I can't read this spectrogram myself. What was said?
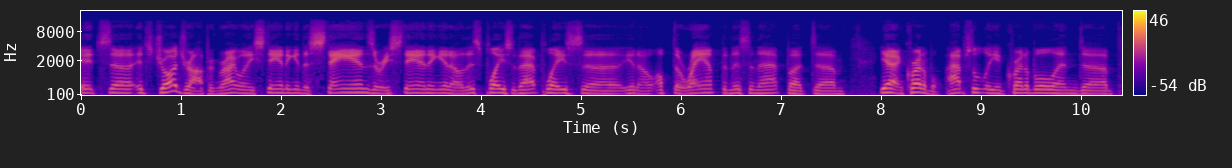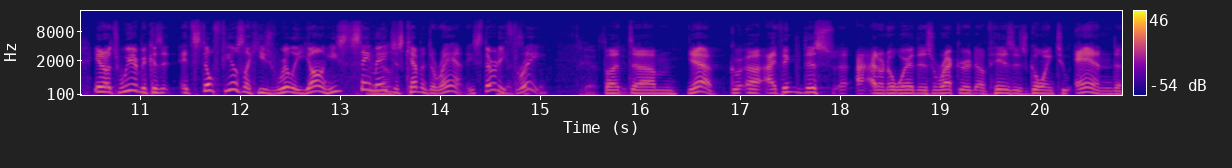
it's uh, it's jaw dropping, right? When he's standing in the stands or he's standing, you know, this place or that place, uh, you know, up the ramp and this and that. But um, yeah, incredible, absolutely incredible. And uh, you know, it's weird because it, it still feels like he's really young. He's the same age as Kevin Durant. He's thirty three. But um, yeah, uh, I think this, I don't know where this record of his is going to end,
